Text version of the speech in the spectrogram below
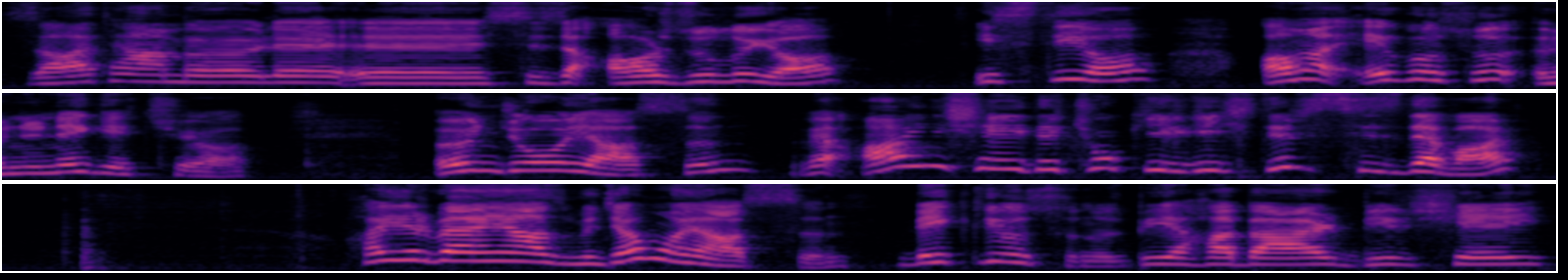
Zaten böyle e, sizi arzuluyor, istiyor ama egosu önüne geçiyor. Önce o yazsın ve aynı şey de çok ilginçtir sizde var. Hayır ben yazmayacağım o yazsın. Bekliyorsunuz bir haber bir şey.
